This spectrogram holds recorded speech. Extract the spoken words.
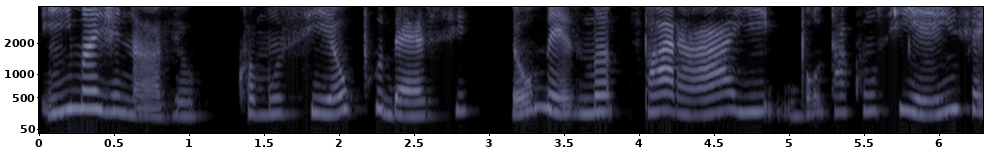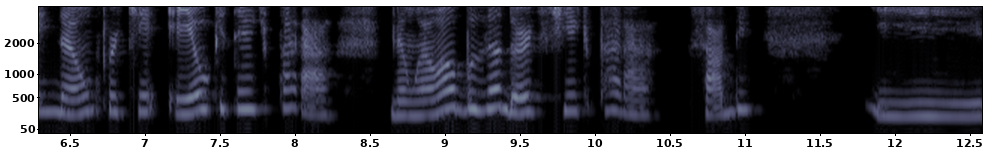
inimaginável, como se eu pudesse eu mesma parar e voltar à consciência e não porque eu que tenho que parar, não é o abusador que tinha que parar, sabe? E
